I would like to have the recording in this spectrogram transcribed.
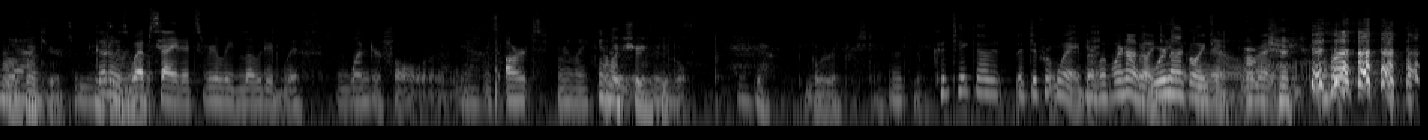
Oh, Yeah. thank you. It's amazing. Go to his you very much. website. It's really loaded with wonderful. Yeah. It's art, really. I like shooting really people. Yeah, people are interesting uh, to. Could take that a, a different way, but, but we're not but going we're to. not going No. to. All right.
